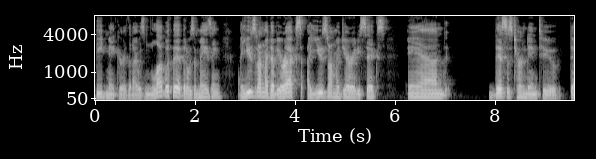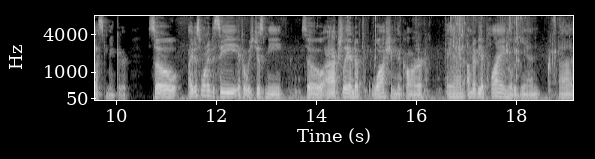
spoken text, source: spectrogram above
Beadmaker, that I was in love with it, that it was amazing. I used it on my WRX, I used it on my GR86, and this has turned into Dustmaker. So I just wanted to see if it was just me. So I actually end up washing the car, and I'm going to be applying it again. Uh,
